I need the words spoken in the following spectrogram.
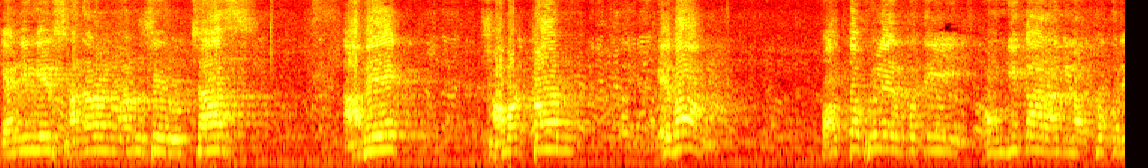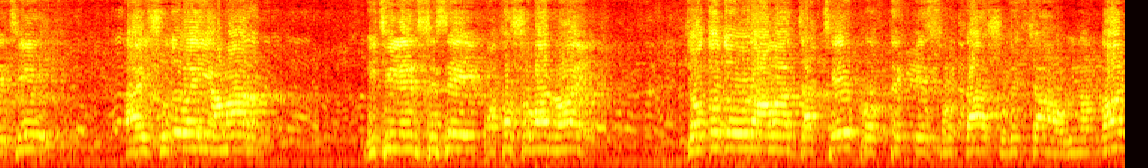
ক্যানিং এর সাধারণ মানুষের উচ্ছ্বাস, আবেগ, সমর্থন এবং পদ্ম ফুলের প্রতি অঙ্গীকার আমি লক্ষ্য করেছি। তাই শুধু এই আমার মিছিলের শেষে এই পথসভা নয়। যতদূর আওয়াজ যাচ্ছে, প্রত্যেককে শ্রদ্ধা, শুভেচ্ছা, অভিনন্দন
